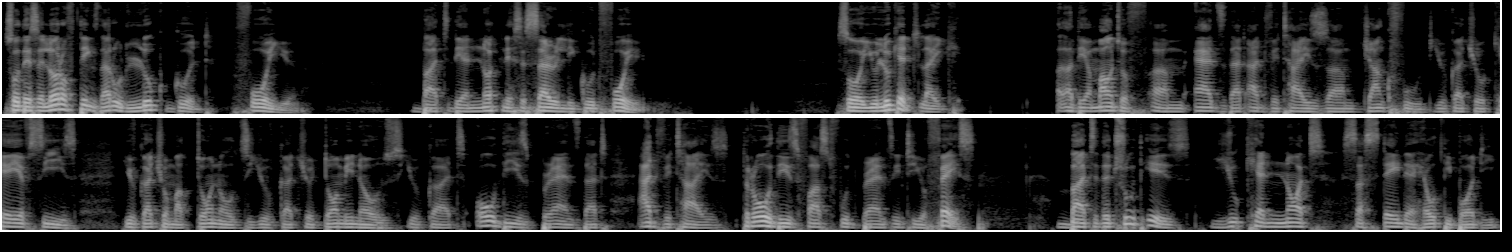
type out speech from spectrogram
So there's a lot of things that would look good for you, but they are not necessarily good for you. So you look at like uh, the amount of um, ads that advertise um, junk food. You've got your KFCs, you've got your McDonald's, you've got your Domino's, you've got all these brands that advertise, throw these fast food brands into your face. But the truth is, you cannot sustain a healthy body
